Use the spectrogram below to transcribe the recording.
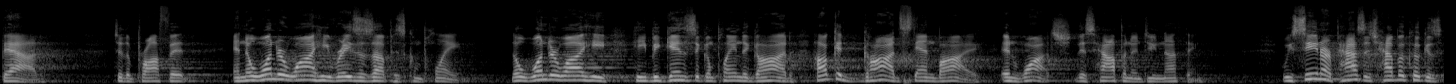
bad to the prophet, and no wonder why he raises up his complaint. No wonder why he, he begins to complain to God. How could God stand by and watch this happen and do nothing? We see in our passage, Habakkuk is,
